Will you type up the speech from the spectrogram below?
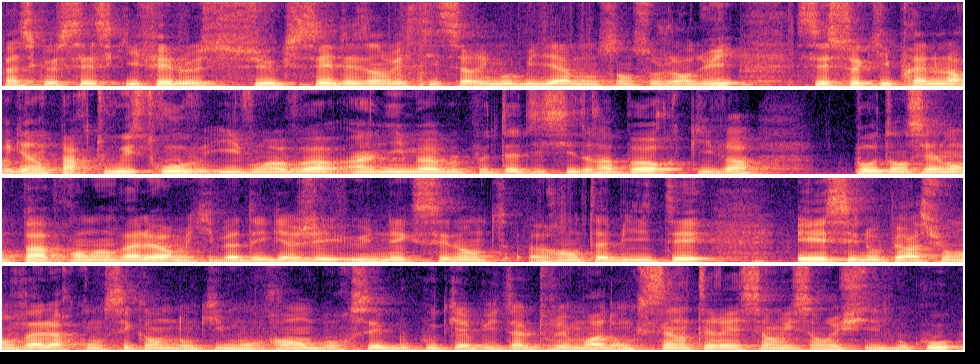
parce que c'est ce qui fait le succès des investisseurs immobiliers à mon sens aujourd'hui. C'est ceux qui prennent leurs gains partout où ils se trouvent. Ils vont avoir un immeuble peut-être ici de rapport qui va potentiellement pas prendre en valeur mais qui va dégager une excellente rentabilité et c'est une opération en valeur conséquente, donc ils vont rembourser beaucoup de capital tous les mois, donc c'est intéressant, ils s'enrichissent beaucoup.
